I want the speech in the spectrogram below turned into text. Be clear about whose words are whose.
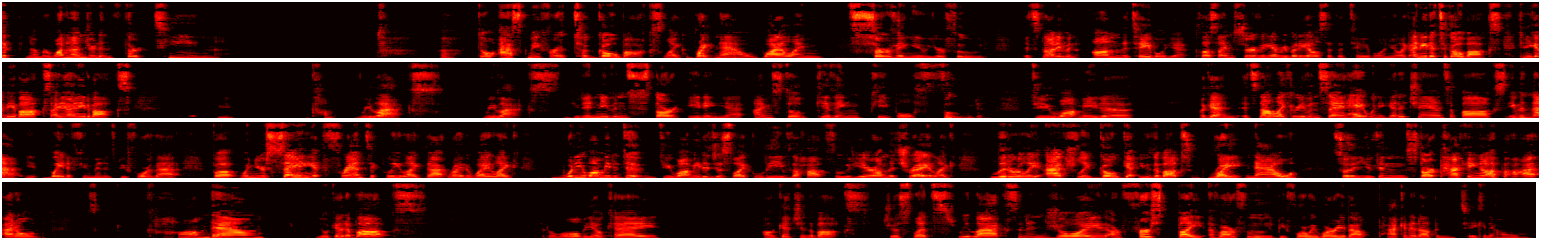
Speaker 1: Tip number 113. Don't ask me for a to-go box like right now while I'm serving you your food. It's not even on the table yet. Plus I'm serving everybody else at the table and you're like, I need a to-go box. Can you get me a box? I, I need a box. Come, relax, relax. You didn't even start eating yet. I'm still giving people food. Do you want me to, again, it's not like you're even saying, hey, when you get a chance, a box, even that, you wait a few minutes before that. But when you're saying it frantically like that right away, like what do you want me to do? Do you want me to just like leave the hot food here on the tray and like literally actually go get you the box right now so that you can start packing up? I, I don't, calm down. You'll get a box. It'll all be okay. I'll get you the box. Just let's relax and enjoy our first bite of our food before we worry about packing it up and taking it home.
